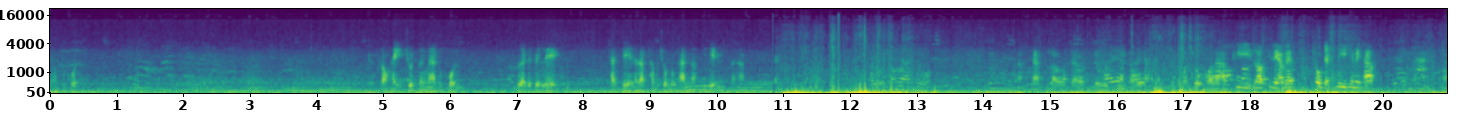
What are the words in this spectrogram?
เนาะทุกคนเดี๋ยวส่องให้อีกชุดหนึ่งนะ ทุกคนเผื่อจะเป็นเลขชัดเจนสำหรับท่านผู้ชมทุกท่านเนาะที่เห็นนะครับ ฮัลโหลต้องไลน์หนูครับเราจะดูพี่เขาขอโชคขอลาบพี่รอบที่แล้วได้โชคจากที่นี่ใช่ไหมครับอ๋อ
